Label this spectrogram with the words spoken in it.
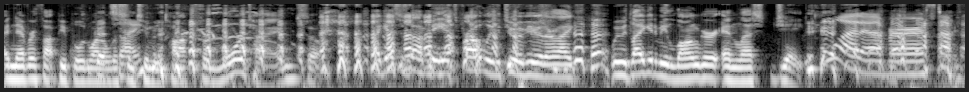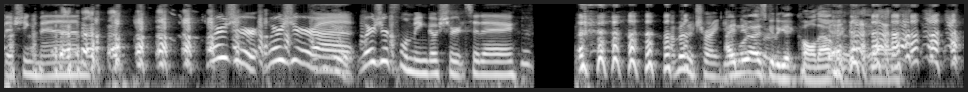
I never thought people would want to listen sign. to me talk for more time. So I guess it's not me. It's probably the two of you. They're like, we would like it to be longer and less Jake. Whatever. Stop fishing, man. Where's your Where's your uh, Where's your flamingo shirt today? I'm going to try and get I knew one I was for- going to get called out. For that. Yeah.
